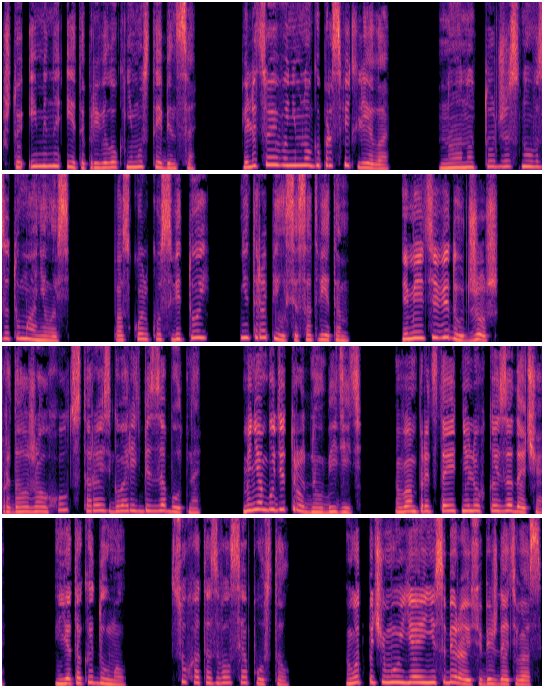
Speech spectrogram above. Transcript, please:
что именно это привело к нему Стеббинса, и лицо его немного просветлело, но оно тут же снова затуманилось, поскольку святой не торопился с ответом. «Имейте в виду, Джош», — продолжал Холт, стараясь говорить беззаботно. «Меня будет трудно убедить. Вам предстоит нелегкая задача». «Я так и думал», — сухо отозвался апостол. «Вот почему я и не собираюсь убеждать вас.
